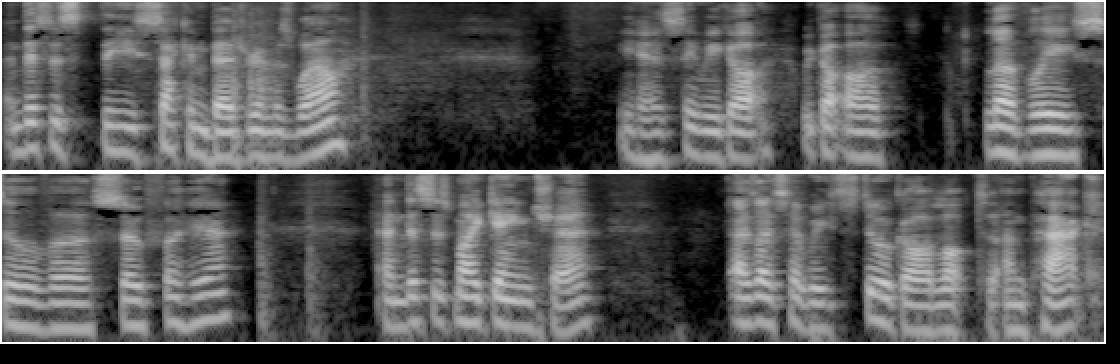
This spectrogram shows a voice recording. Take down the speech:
And this is the second bedroom as well. Yeah, see we got we got our lovely silver sofa here. And this is my game chair. As I said, we still got a lot to unpack.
